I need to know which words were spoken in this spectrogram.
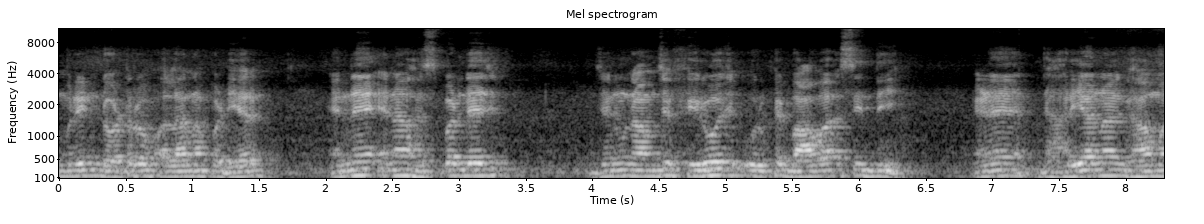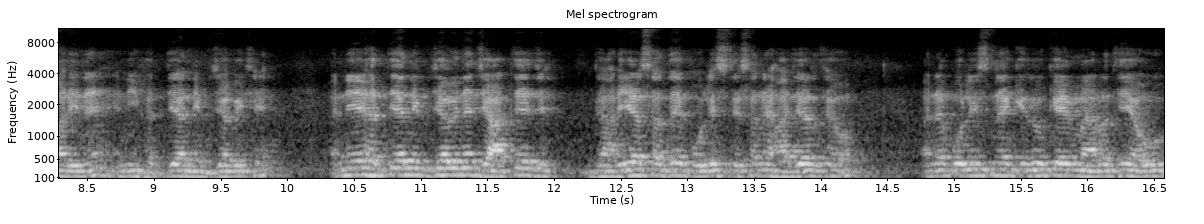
અમરીન ડોટર ઓફ અલાના પઢિયાર. એને એના હસબન્ડે જ, જેનું નામ છે ફિરોજ ઉર્ફે બાવા સિદ્દી, એણે ધારિયાના ઘા મારીને એની હત્યા નિપજાવી છે. અને એ હત્યા નિપજાવીને જાતે જ ધારિયા સાથે પોલીસ સ્ટેશને હાજર થયો અને પોલીસને કીધું કે મારાથી આવું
